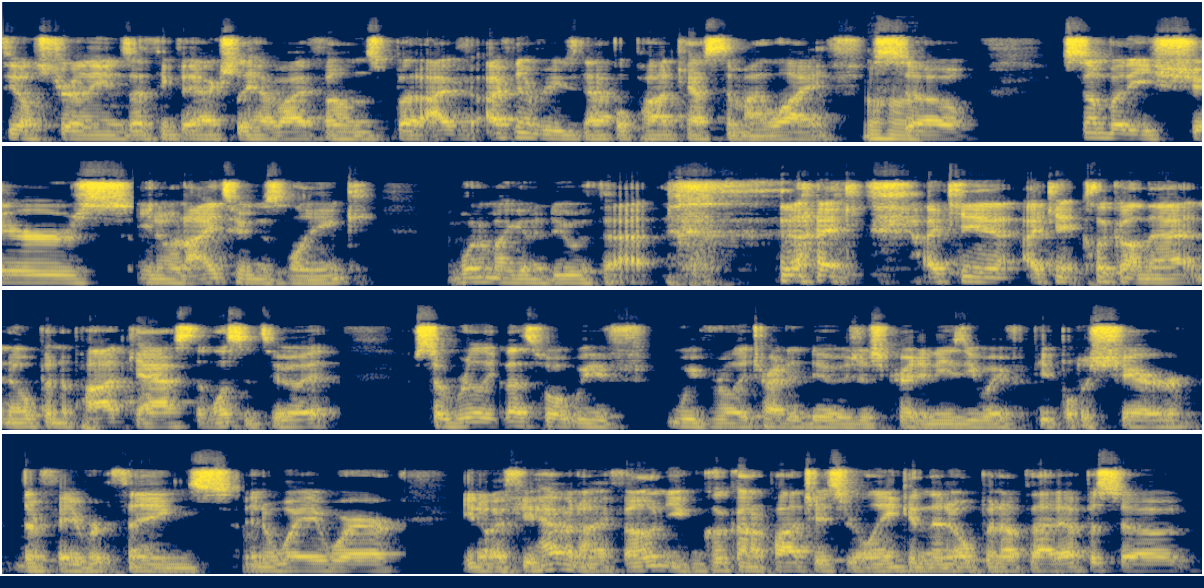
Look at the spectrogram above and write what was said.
the Australians, I think they actually have iPhones, but I've, I've never used Apple Podcast in my life. Uh-huh. So somebody shares, you know, an iTunes link. What am I going to do with that? I, I can't, I can't click on that and open a podcast and listen to it. So really, that's what we've we've really tried to do is just create an easy way for people to share their favorite things in a way where you know, if you have an iPhone, you can click on a Podchaser link and then open up that episode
